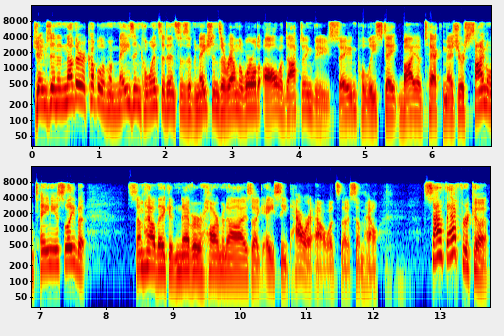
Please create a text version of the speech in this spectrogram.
James, in another couple of amazing coincidences of nations around the world all adopting the same police state biotech measures simultaneously, but somehow they could never harmonize like AC power outlets, though, somehow. South Africa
